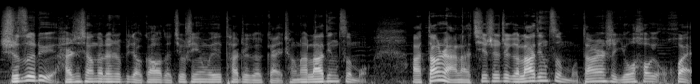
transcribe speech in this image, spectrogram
识字率还是相对来说比较高的，就是因为它这个改成了拉丁字母啊。当然了，其实这个拉丁字母当然是有好有坏，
